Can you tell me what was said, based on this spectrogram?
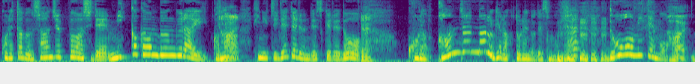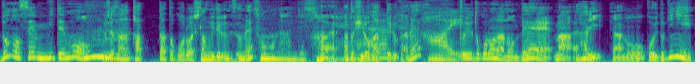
これ多分30分足で3日間分ぐらいかな、はい、日にち出てるんですけれど、えーこれは完全なる下落トレンドですもんね。どう見ても。はい。どの線見ても、内田さん買ったところは下向いてるんですよね。そうなんですね。はい。あと広がってるかね。はい。というところなので、まあ、やはり、あの、こういう時に、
